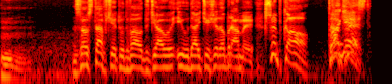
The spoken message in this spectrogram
Hmm. Zostawcie tu dwa oddziały i udajcie się do bramy. Szybko! Tak jest!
